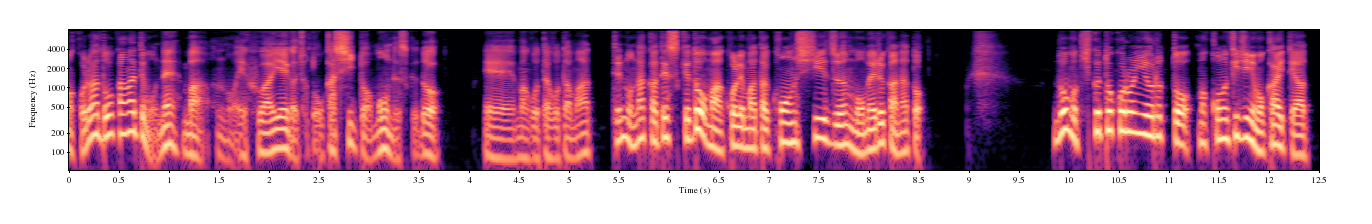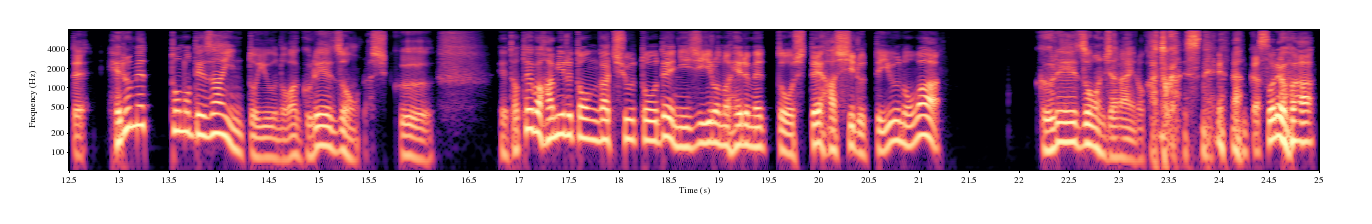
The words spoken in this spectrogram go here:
まあ、これはどう考えてもね、まあ、あの FIA がちょっとおかしいとは思うんですけど、えー、まあ、ごたごたもあっての中ですけど、まあ、これまた今シーズン揉めるかなと。どうも聞くところによると、まあ、この記事にも書いてあって、ヘルメットのデザインというのはグレーゾーンらしく、えー、例えばハミルトンが中東で虹色のヘルメットをして走るっていうのは、グレーゾーンじゃないのかとかですね。なんかそれは、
